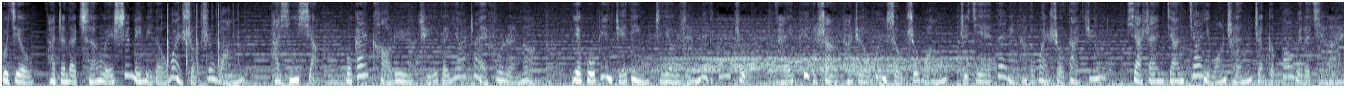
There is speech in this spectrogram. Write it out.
不久，他真的成为森林里的万兽之王。他心想：我该考虑娶一个压寨夫人了。野狐便决定，只有人类的公主才配得上他这万兽之王。直接带领他的万兽大军下山，将嘉义王城整个包围了起来。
